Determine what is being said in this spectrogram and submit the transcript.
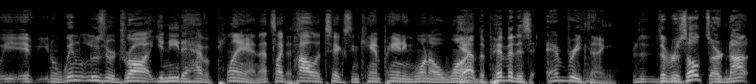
if you know win, lose or draw, you need to have a plan. That's like politics and campaigning 101. Yeah, the pivot is everything. The results are not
